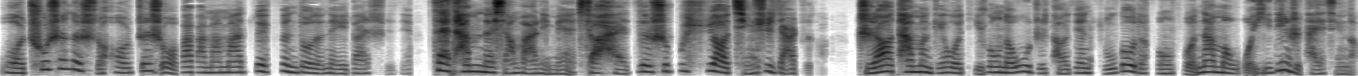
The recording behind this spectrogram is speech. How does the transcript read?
我出生的时候正是我爸爸妈妈最奋斗的那一段时间，在他们的想法里面，小孩子是不需要情绪价值的，只要他们给我提供的物质条件足够的丰富，那么我一定是开心的。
